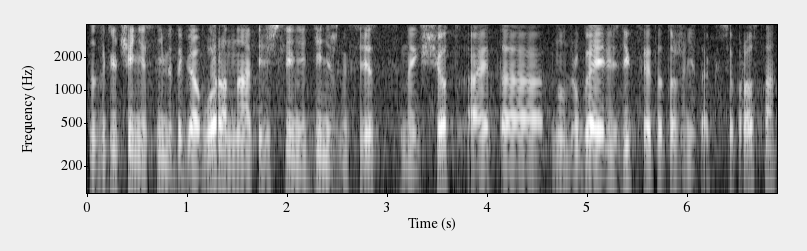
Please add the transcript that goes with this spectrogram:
на заключение с ними договора, на перечисление денежных средств на их счет, а это ну, другая юрисдикция, это тоже не так все просто.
